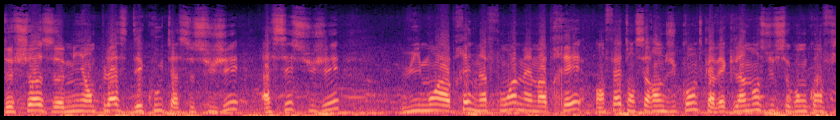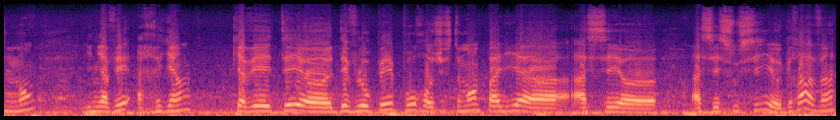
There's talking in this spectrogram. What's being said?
de choses mises en place d'écoute à ce sujet, à ces sujets. Huit mois après, neuf mois même après, en fait, on s'est rendu compte qu'avec l'annonce du second confinement, il n'y avait rien qui avait été euh, développé pour justement pallier à, ces, euh, ces soucis euh, graves. Hein.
